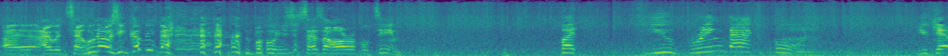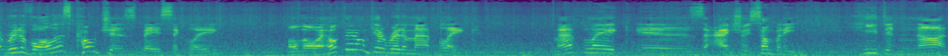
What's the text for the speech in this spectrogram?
I, I, would say, who knows? He could be better than Aaron Boone. He just has a horrible team. But you bring back Boone, you get rid of all his coaches, basically. Although I hope they don't get rid of Matt Blake. Matt Blake is actually somebody he did not.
